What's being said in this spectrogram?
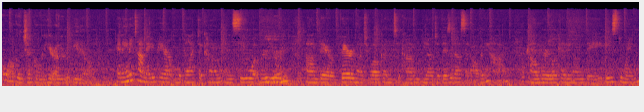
oh, I'll go check over here, other than, you know. And anytime any parent would like to come and see what we're Mhm. doing, um, they're very much welcome to come, you know, to visit us at Albany High. Um, we're located on the east wing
